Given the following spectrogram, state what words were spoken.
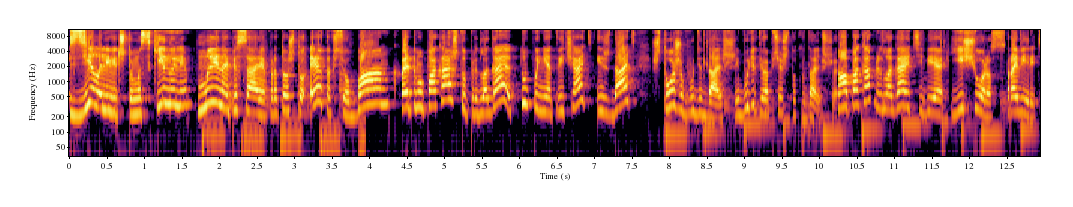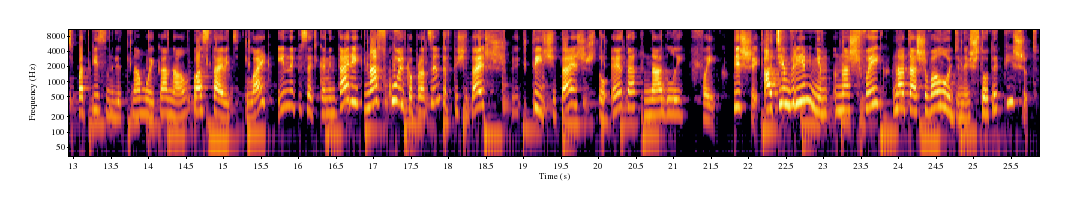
сделали вид, что мы скинули, мы написали про то, что это все банк, поэтому пока что предлагаю тупо не отвечать и ждать, что же будет дальше, и будет ли вообще что-то дальше. Ну а пока предлагаю тебе еще раз проверить, подписан ли ты на мой канал, поставить лайк и написать комментарий, на сколько процентов ты считаешь, ты считаешь, что это наглый фейк. Пиши. А тем временем временем наш фейк Наташа Володиной что-то пишет.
